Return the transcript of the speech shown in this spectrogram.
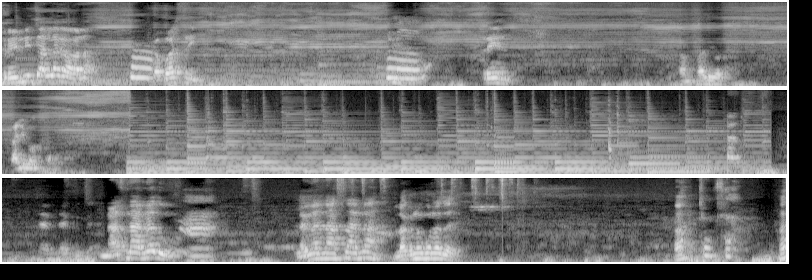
ट्रेननी चालला गावाला का बस नाही हं. ट्रेन. खाली बघ. खाली बघता नाचणार ना तू? लग्नात नाचणार ना? लग्न कोणाचं आहे? हा? हा?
